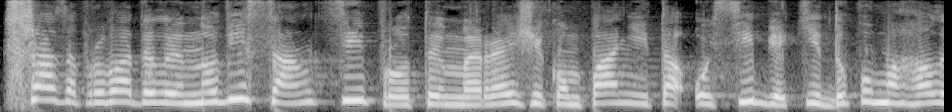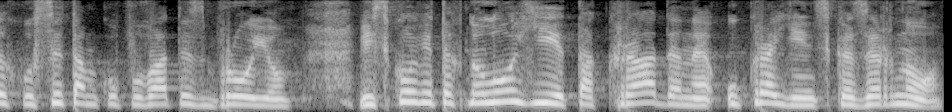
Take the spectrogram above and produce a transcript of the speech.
США запровадили нові санкції проти мережі компаній та осіб, які допомагали хуситам купувати зброю, військові технології та крадене українське зерно.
